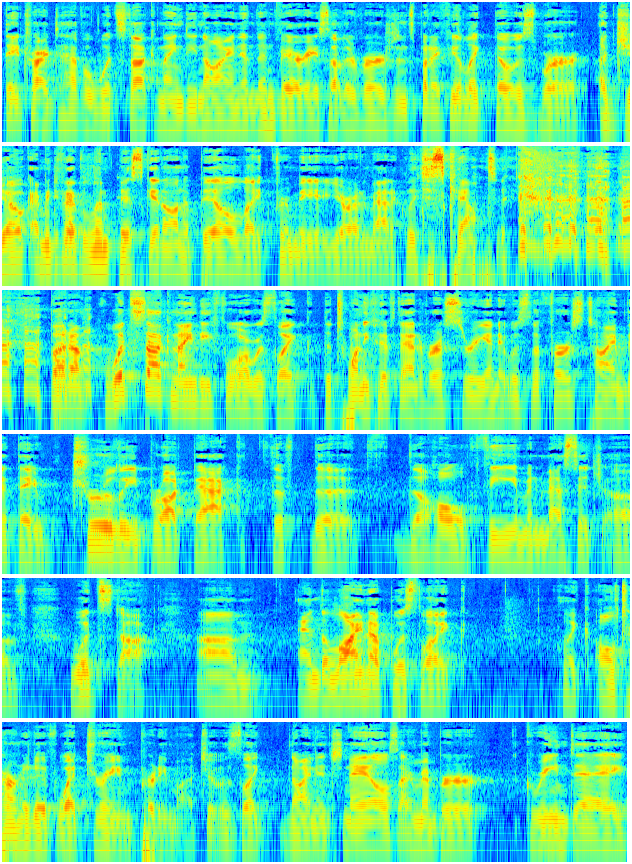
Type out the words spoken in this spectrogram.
they tried to have a Woodstock 99 and then various other versions, but I feel like those were a joke. I mean, if you have Limp Bizkit on a bill, like for me, you're automatically discounted. but um, Woodstock 94 was like the 25th anniversary, and it was the first time that they truly brought back the the the whole theme and message of Woodstock. Um, and the lineup was like like alternative Wet Dream, pretty much. It was like Nine Inch Nails. I remember Green Day,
